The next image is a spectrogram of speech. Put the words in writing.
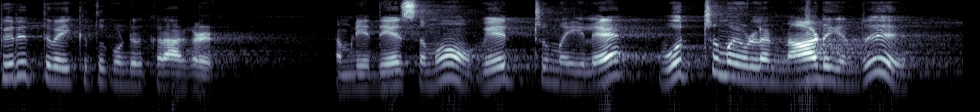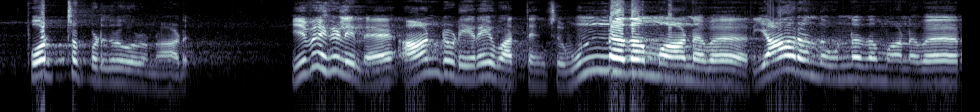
பிரித்து வைத்து கொண்டிருக்கிறார்கள். நம்முடைய தேசமும் வேற்றுமையிலே ஒற்றுமை உள்ள நாடு என்று போற்றப்படுகிற ஒரு நாடு. இவைகளில் ஆண்டுடைய இறை வார்த்தைங்க உன்னதமானவர். யார் அந்த உன்னதமானவர்?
